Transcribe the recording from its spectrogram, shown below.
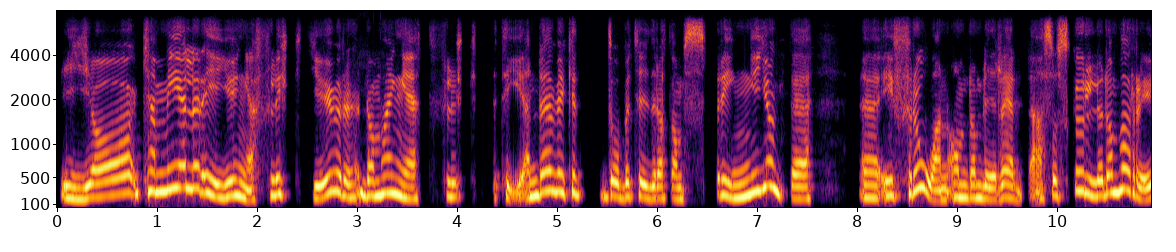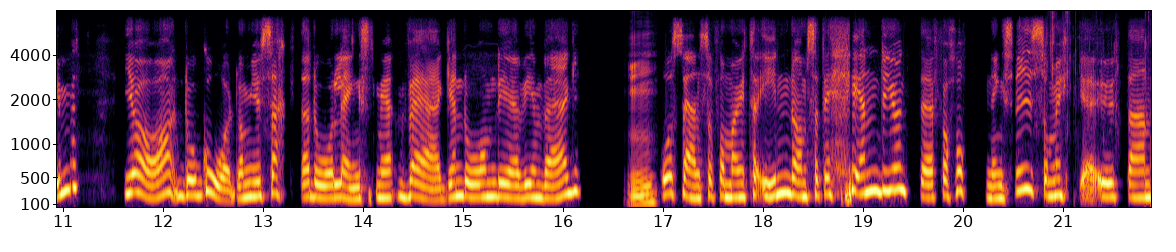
Ja, kameler är ju inga flyktdjur. De har inget flyktbeteende, vilket då betyder att de springer ju inte eh, ifrån om de blir rädda. Så skulle de ha rymt, ja då går de ju sakta då längs med vägen då om det är vid en väg. Mm. Och sen så får man ju ta in dem så det händer ju inte förhoppningsvis så mycket utan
